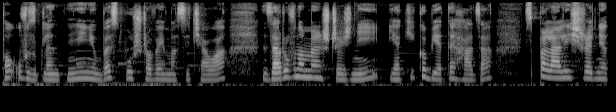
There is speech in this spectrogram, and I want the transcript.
po uwzględnieniu beztłuszczowej masy ciała, zarówno mężczyźni, jak i kobiety Hadza spalali średnio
